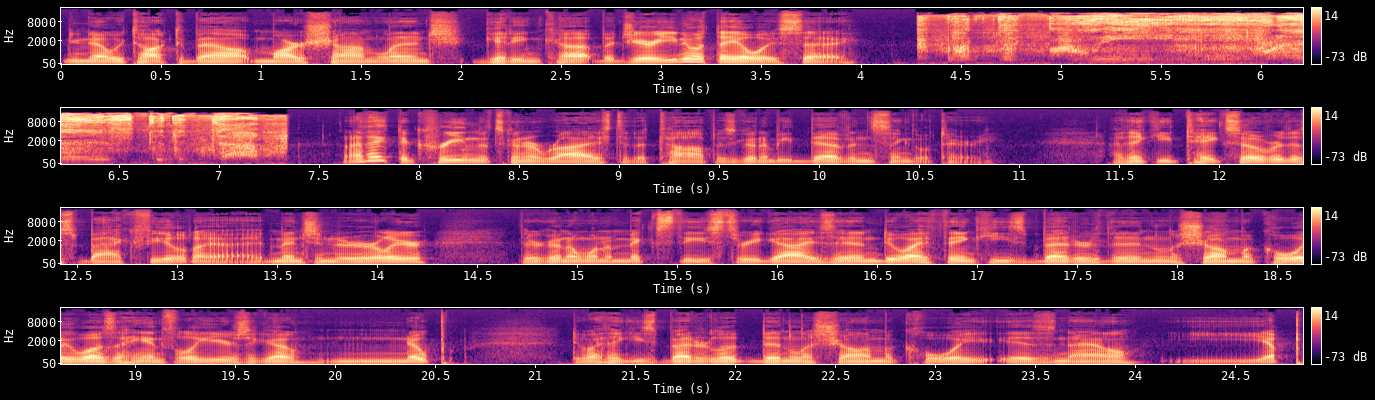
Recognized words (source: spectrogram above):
you know, we talked about Marshawn Lynch getting cut, but Jerry, you know what they always say? And I think the cream that's going to rise to the top is going to be Devin Singletary. I think he takes over this backfield. I, I mentioned it earlier. They're going to want to mix these three guys in. Do I think he's better than LeSean McCoy was a handful of years ago? Nope. Do I think he's better than LeSean McCoy is now? Yep.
